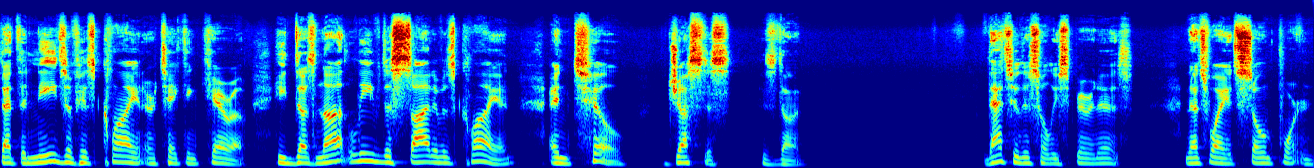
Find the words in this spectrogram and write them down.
that the needs of his client are taken care of. He does not leave the side of his client until justice is done. That's who this Holy Spirit is. And that's why it's so important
